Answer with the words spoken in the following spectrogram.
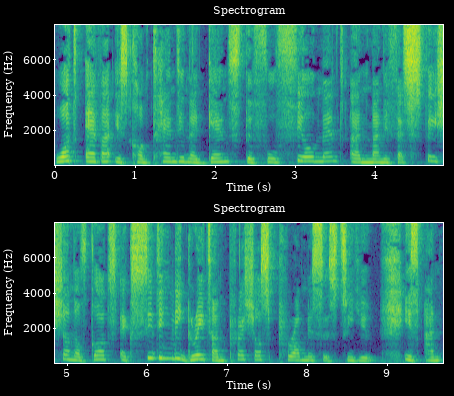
Whatever is contending against the fulfillment and manifestation of God's exceedingly great and precious promises to you is an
